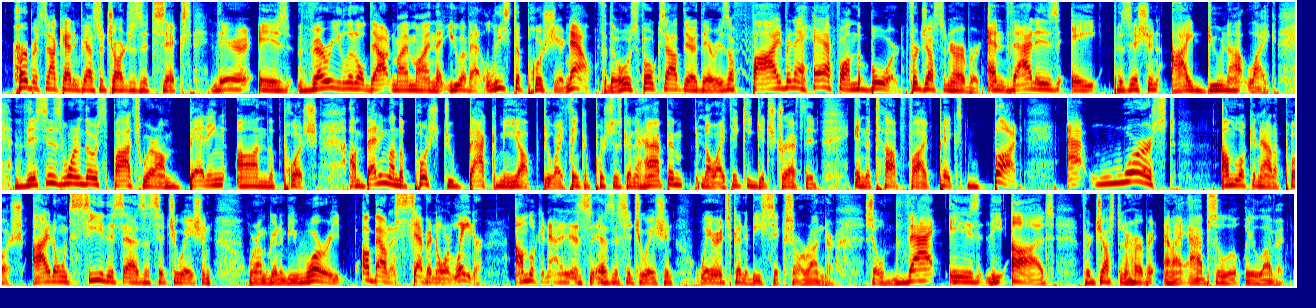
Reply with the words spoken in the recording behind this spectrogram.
Herbert's not getting past the Chargers at six. There is very little doubt in my mind that you have at least a push here. Now, for those folks out there, there is a five and a half on the board for Justin Herbert, and that is a position I do not like. This is one of those spots where I'm betting on the push. I'm betting on the push to back me up. Do I think a push is going to happen? No, I think he gets drafted in the top five picks, but at worst, I'm looking at a push. I don't see this as a situation where I'm going to be worried about a seven or later. I'm looking at it as, as a situation where it's going to be six or under. So that is the odds for Justin Herbert, and I absolutely love it.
